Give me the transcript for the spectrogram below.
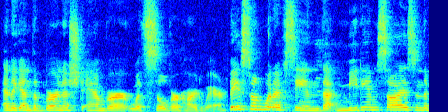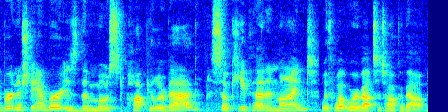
and again the burnished amber with silver hardware. Based on what I've seen, that medium size in the burnished amber is the most popular bag, so keep that in mind with what we're about to talk about.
